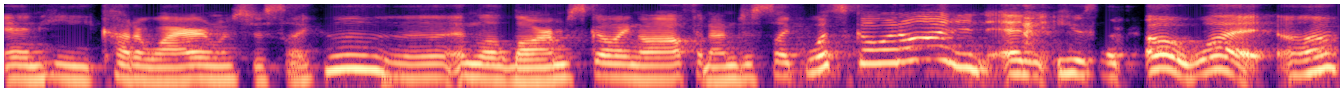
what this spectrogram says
and he cut a wire and was just like and the alarms going off. And i'm just like what's going on? And, and he was like oh what? Uh?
